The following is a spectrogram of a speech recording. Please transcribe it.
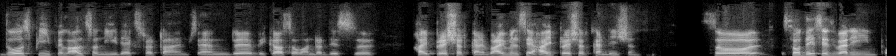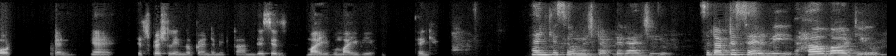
those people also need extra times and uh, because of under this uh, high pressure kind of i will say high pressure condition so so this is very important uh, especially in the pandemic time this is my my view thank you Thank you so much, Dr. Rajeev. So, Dr. Selvi, how about you?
